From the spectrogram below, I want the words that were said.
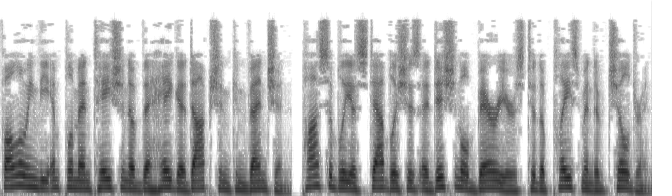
following the implementation of the Hague Adoption Convention, possibly establishes additional barriers to the placement of children.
